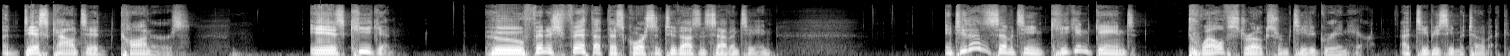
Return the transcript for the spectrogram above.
a discounted Conners is Keegan, who finished fifth at this course in 2017. In 2017, Keegan gained 12 strokes from tee to green here at TPC Potomac.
